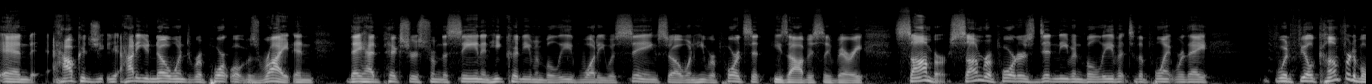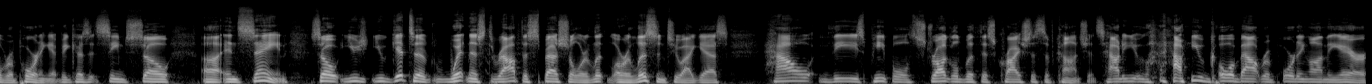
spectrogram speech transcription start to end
and how could you how do you know when to report what was right? And they had pictures from the scene and he couldn't even believe what he was seeing. So when he reports it he's obviously very somber. Some reporters didn't even believe it to the point where they would feel comfortable reporting it because it seemed so uh, insane. So you you get to witness throughout the special or li- or listen to, I guess, how these people struggled with this crisis of conscience. How do you how do you go about reporting on the air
